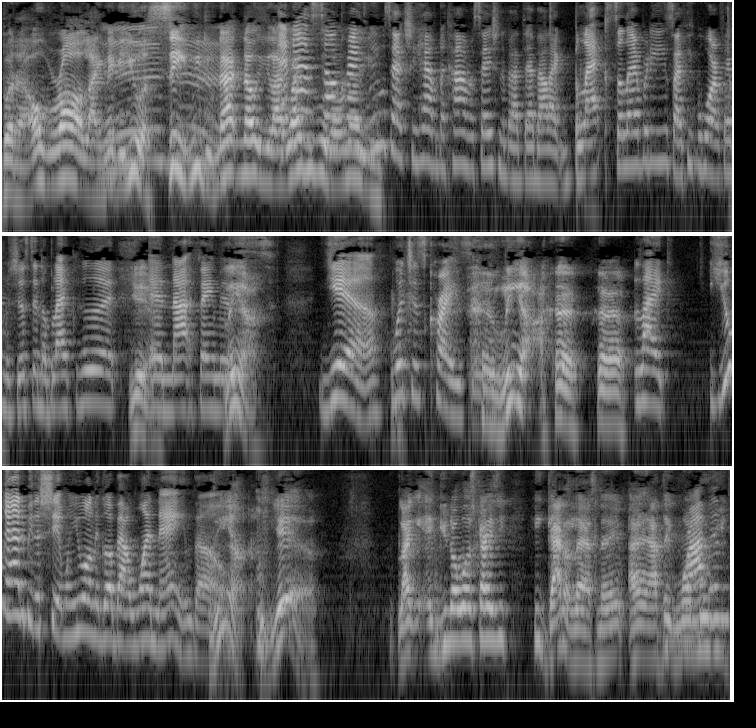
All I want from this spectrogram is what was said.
but uh, overall, like nigga, you a C. We do not know you. Like and white that's people so don't crazy. know We was actually having a conversation about that about like black celebrities, like people who are famous just in the black hood, Yeah. and not famous. Leon. Yeah, which is crazy. Leon. like you got to be the shit when you only go about one name though. Leon. Yeah. Like, and you know what's crazy? He got a last name. I, I think one movie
